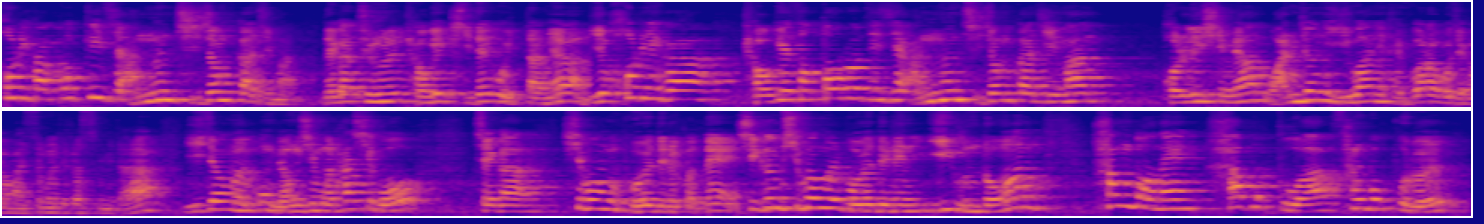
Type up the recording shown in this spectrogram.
허리가 꺾이지 않는 지점까지만 내가 등을 벽에 기대고 있다면 이 허리가 벽에서 떨어지지 않는 지점까지만 벌리시면 완전히 이완이 된 거라고 제가 말씀을 드렸습니다. 이 점을 꼭 명심을 하시고 제가 시범을 보여드릴 건데 지금 시범을 보여드리는 이 운동은 한 번에 하복부와 상복부를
